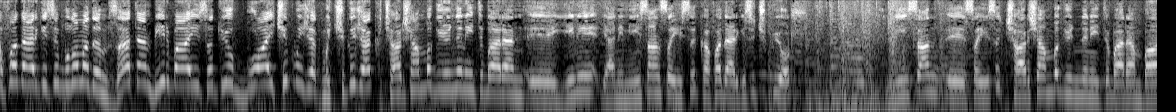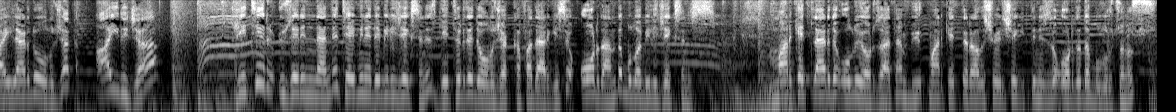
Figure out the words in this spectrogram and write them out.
Kafa dergisi bulamadım. Zaten bir bayi satıyor. Bu ay çıkmayacak mı? Çıkacak. Çarşamba gününden itibaren e, yeni yani Nisan sayısı kafa dergisi çıkıyor. Nisan e, sayısı çarşamba günden itibaren bayilerde olacak. Ayrıca Getir üzerinden de temin edebileceksiniz. Getir'de de olacak kafa dergisi. Oradan da bulabileceksiniz. Marketlerde oluyor zaten. Büyük marketlere alışverişe gittiğinizde orada da bulursunuz.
